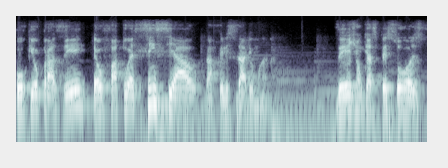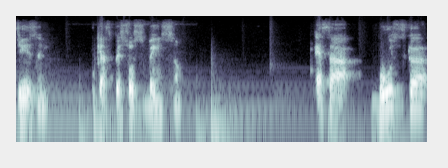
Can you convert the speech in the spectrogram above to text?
Porque o prazer é o fator essencial da felicidade humana. Vejam o que as pessoas dizem, o que as pessoas pensam. Essa busca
